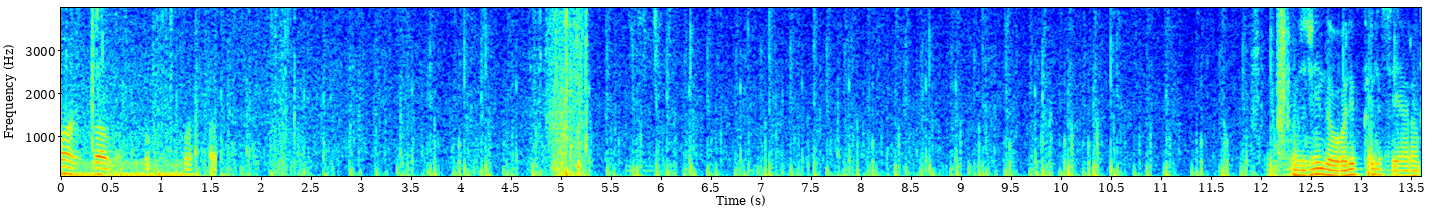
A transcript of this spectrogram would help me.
اذكر ما شباب نازلين دواليب كل السيارات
